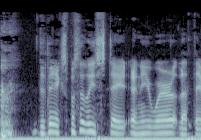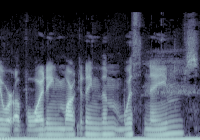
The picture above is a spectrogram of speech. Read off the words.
Ex- did they explicitly state anywhere that they were avoiding marketing them with names,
